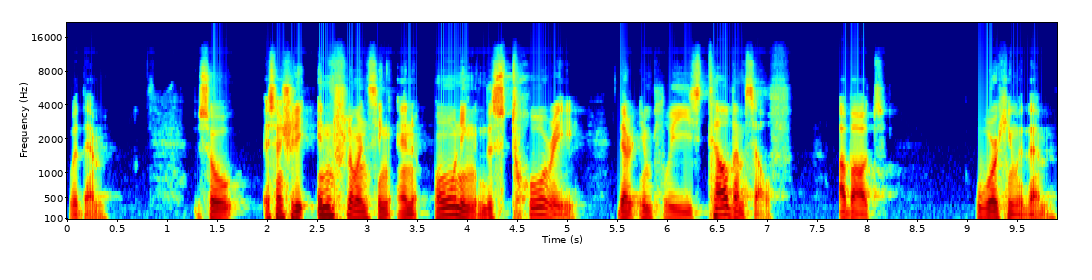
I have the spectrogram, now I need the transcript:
with them. So essentially influencing and owning the story their employees tell themselves about working with them.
